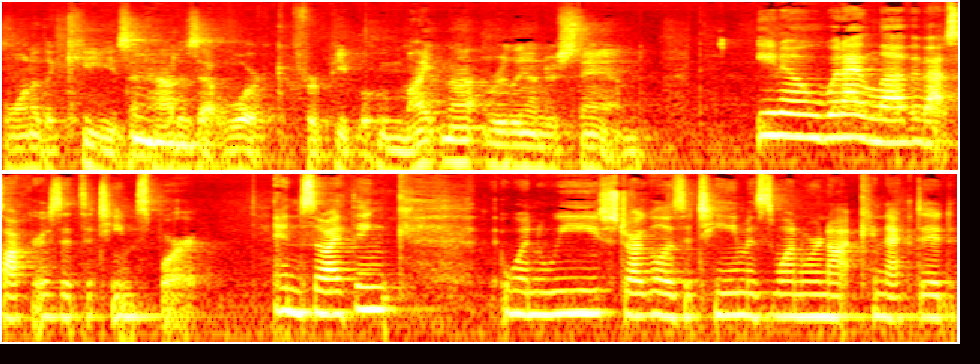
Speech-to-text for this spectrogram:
one of the keys, and how Mhm. does that work for people who might not really understand? You know, what I love about soccer is it's a team sport. And so I think when we struggle as a team is when we're not connected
